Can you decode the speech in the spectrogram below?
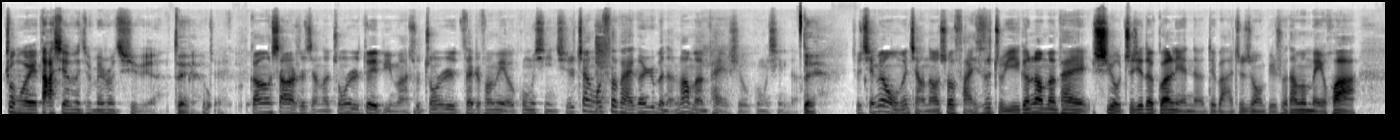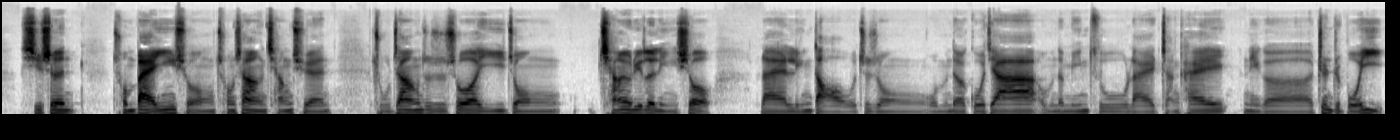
众位大仙们就没什么区别。对，刚刚沙老师讲到中日对比嘛，说中日在这方面有共性，其实战国策派跟日本的浪漫派也是有共性的。对，就前面我们讲到说法西斯主义跟浪漫派是有直接的关联的，对吧？这种比如说他们美化、牺牲、崇拜英雄、崇尚强权，主张就是说以一种强有力的领袖来领导这种我们的国家、我们的民族来展开那个政治博弈。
